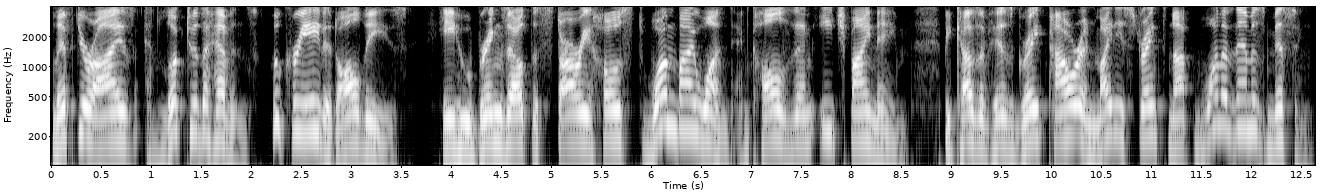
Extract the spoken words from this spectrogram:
Lift your eyes and look to the heavens, who created all these. He who brings out the starry host one by one and calls them each by name. Because of his great power and mighty strength, not one of them is missing.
